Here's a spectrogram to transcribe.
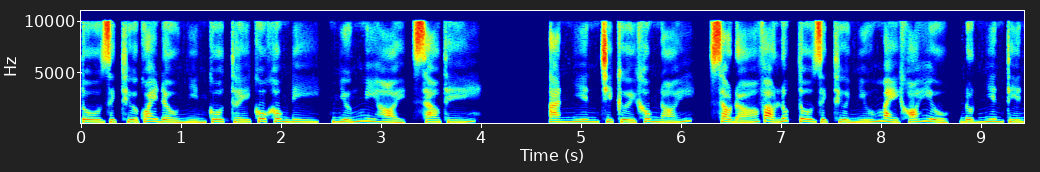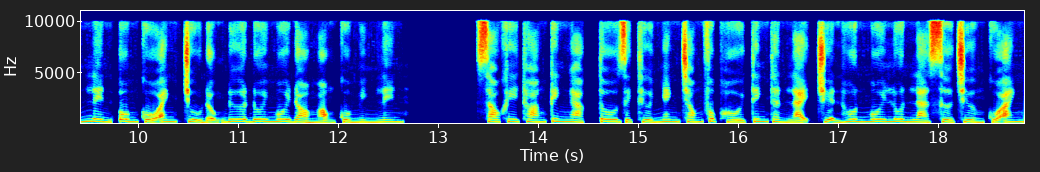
Tô dịch thừa quay đầu nhìn cô thấy cô không đi, nhướng mi hỏi, sao thế? An Nhiên chỉ cười không nói, sau đó vào lúc tô dịch thừa nhíu mày khó hiểu, đột nhiên tiến lên ôm cổ anh chủ động đưa đôi môi đỏ mọng của mình lên. Sau khi thoáng kinh ngạc, tô dịch thừa nhanh chóng phục hồi tinh thần lại, chuyện hôn môi luôn là sở trường của anh.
